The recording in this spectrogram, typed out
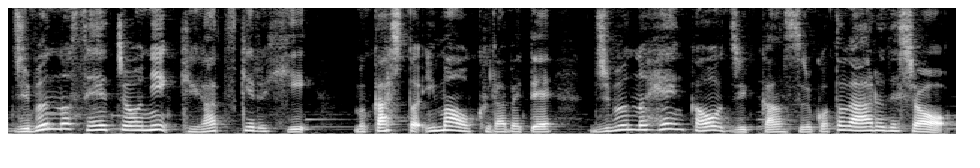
自分の成長に気がつける日、昔と今を比べて自分の変化を実感することがあるでしょ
